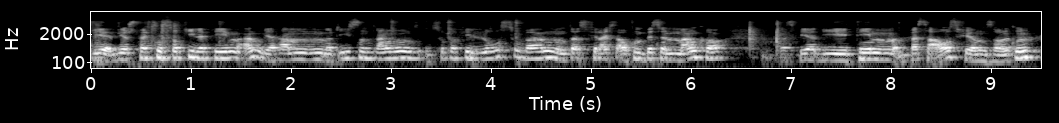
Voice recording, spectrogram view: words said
wir, wir sprechen so viele Themen an. Wir haben einen Riesendrang, super viel loszuwerden und das vielleicht auch ein bisschen Manko, dass wir die Themen besser ausführen sollten.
